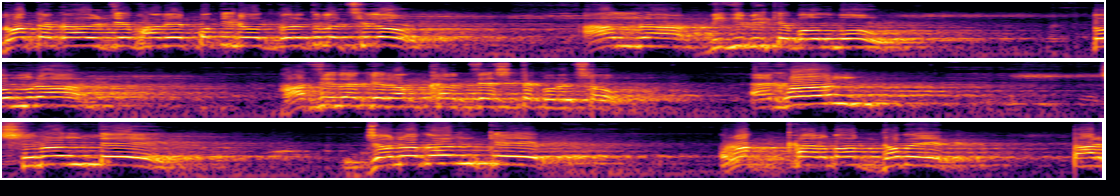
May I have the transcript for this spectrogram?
গতকাল যেভাবে প্রতিরোধ গড়ে তুলেছিল, আমরা বিজিবিকে বলব, তোমরা হাসিনাকে রক্ষার চেষ্টা করেছ। এখন সীমান্তে জনগণকে রক্ষার মাধ্যমে তার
